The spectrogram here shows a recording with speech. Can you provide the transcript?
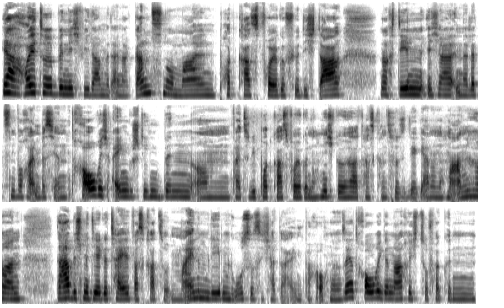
Ja, heute bin ich wieder mit einer ganz normalen Podcast-Folge für dich da. Nachdem ich ja in der letzten Woche ein bisschen traurig eingestiegen bin, ähm, falls du die Podcast-Folge noch nicht gehört hast, kannst du sie dir gerne nochmal anhören. Da habe ich mit dir geteilt, was gerade so in meinem Leben los ist. Ich hatte einfach auch eine sehr traurige Nachricht zu verkünden.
